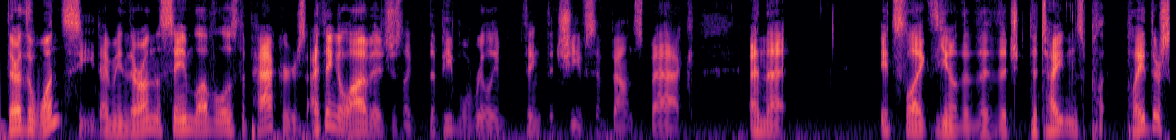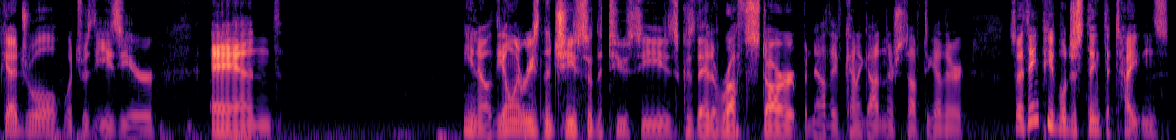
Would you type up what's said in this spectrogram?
they're the one seed. I mean, they're on the same level as the Packers. I think a lot of it is just like the people really think the Chiefs have bounced back, and that it's like you know the the the, the Titans pl- played their schedule, which was easier, and you know the only reason the Chiefs are the two seeds because they had a rough start, but now they've kind of gotten their stuff together. So I think people just think the Titans,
